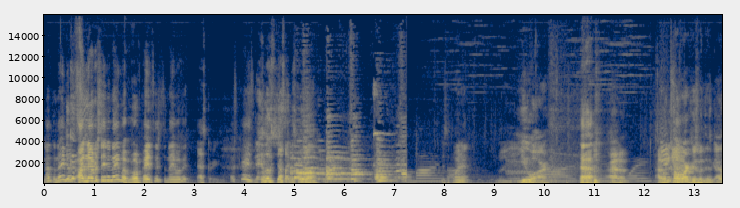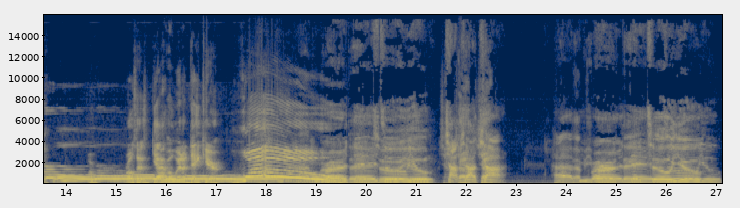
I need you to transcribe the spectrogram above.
Not the name You of it. I never seen the name of it or paid attention to the name of it. That's crazy. That's crazy. It looks just like the school though. Disappointed. You are. I don't. I don't be co-workers with this guy. Bro says gap, but we're in a daycare. Whoa! Happy Birthday to you. Cha cha cha. Happy, Happy birthday, birthday to to you. you.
